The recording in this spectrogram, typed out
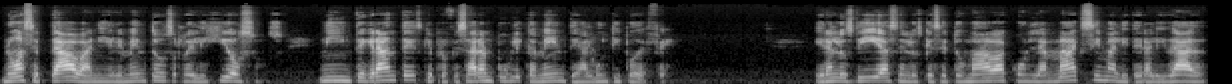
no aceptaba ni elementos religiosos ni integrantes que profesaran públicamente algún tipo de fe. Eran los días en los que se tomaba con la máxima literalidad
